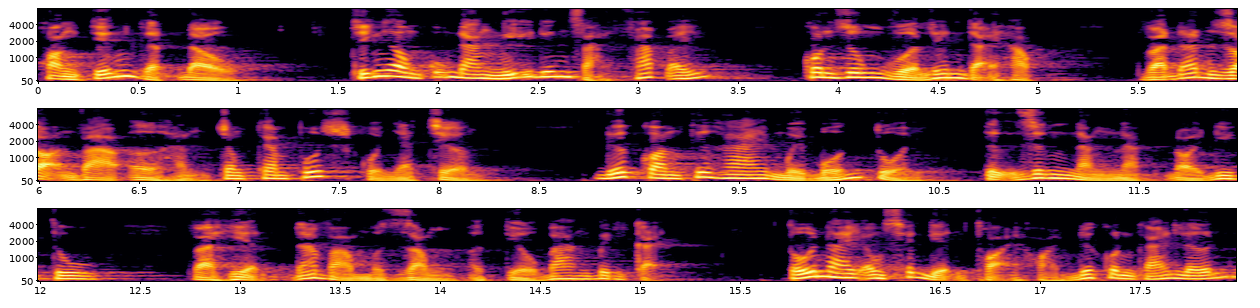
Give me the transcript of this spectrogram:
Hoàng Tiến gật đầu, chính ông cũng đang nghĩ đến giải pháp ấy. Con Dung vừa lên đại học và đã dọn vào ở hẳn trong campus của nhà trường. Đứa con thứ hai 14 tuổi tự dưng nặng nặc đòi đi tu và hiện đã vào một dòng ở tiểu bang bên cạnh. Tối nay ông sẽ điện thoại hỏi đứa con gái lớn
